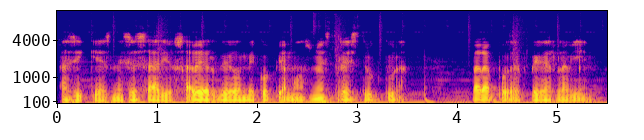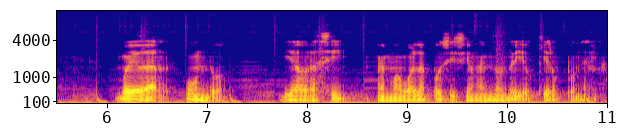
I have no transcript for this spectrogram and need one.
Así que es necesario saber de dónde copiamos nuestra estructura para poder pegarla bien. Voy a dar un do y ahora sí me muevo a la posición en donde yo quiero ponerla.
